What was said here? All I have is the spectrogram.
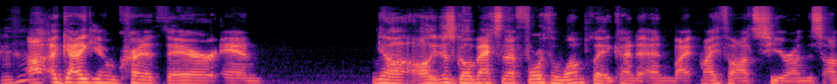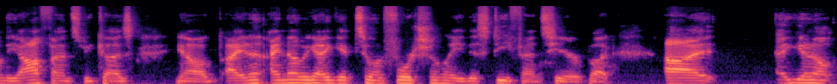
mm-hmm. I, I got to give him credit there. And you know, I'll just go back to that fourth and one play, to kind of end my, my thoughts here on this on the offense because you know I I know we got to get to unfortunately this defense here, but uh, you know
